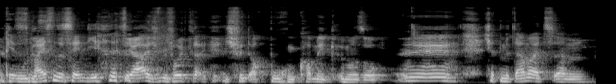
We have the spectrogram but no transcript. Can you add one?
Okay, das ist meistens das Handy. Ja, ich wollte gerade, ich finde auch Buch und Comic immer so. Äh. Ich hatte mir damals, ähm,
